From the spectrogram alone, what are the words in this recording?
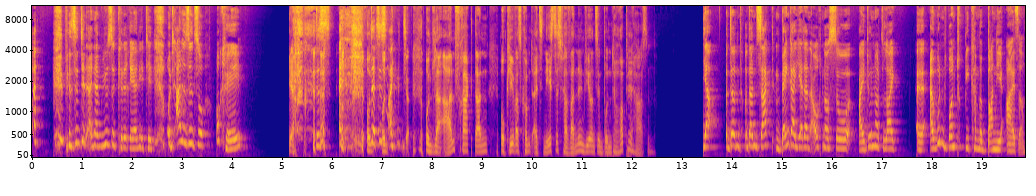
Wir sind in einer Musical-Realität. Und alle sind so, okay. Ja. Das, Und, das ist und, eigentlich. und Laan fragt dann, okay, was kommt als nächstes? Verwandeln wir uns in bunte Hoppelhasen? Ja, und dann, und dann sagt Benga ja dann auch noch so, I do not like, uh, I wouldn't want to become a bunny either.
